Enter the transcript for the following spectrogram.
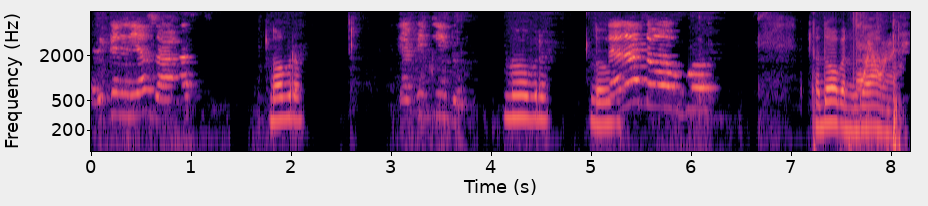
Рібін, я зараз. Добре. Я відійду. Добре. Добре. Ненадовго. Та добре, зараз.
